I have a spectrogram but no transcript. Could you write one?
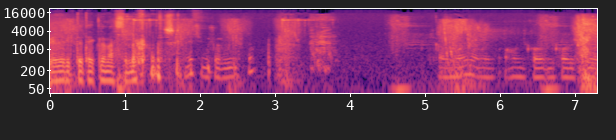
Beylerlikte teklemezsin be kardeşim. Ne çıkmış orada işte? Çarmıhayla mı? Aha yukarı yukarı çıkıyor.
